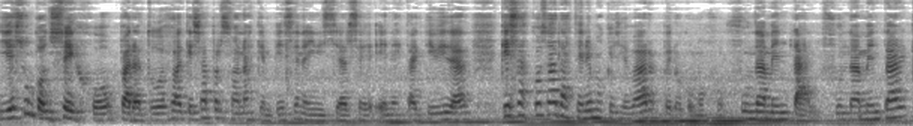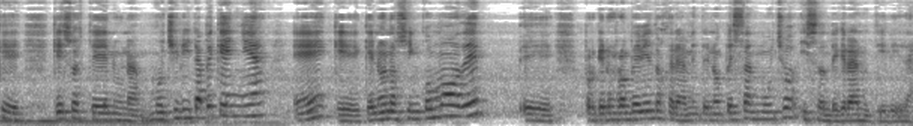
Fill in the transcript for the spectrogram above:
es un consejo para todas aquellas personas que empiecen a iniciarse en esta actividad, que esas cosas las tenemos que llevar, pero como fundamental, fundamental que, eso esté en una mochilita pequeña, ¿eh? que, no nos incomode, eh, porque los rompevientos generalmente no pesan mucho y son de gran utilidad.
